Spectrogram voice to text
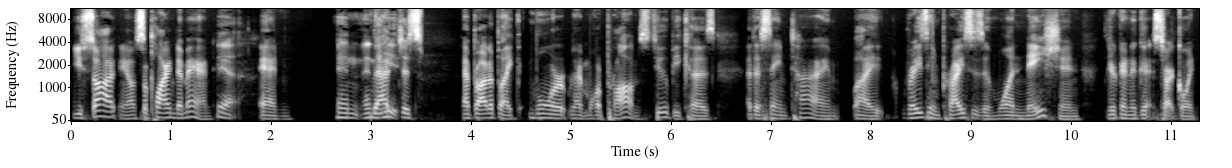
you saw it, you know, supply and demand, Yeah, and and and that he- just that brought up like more like more problems too because at the same time by raising prices in one nation you're going to start going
